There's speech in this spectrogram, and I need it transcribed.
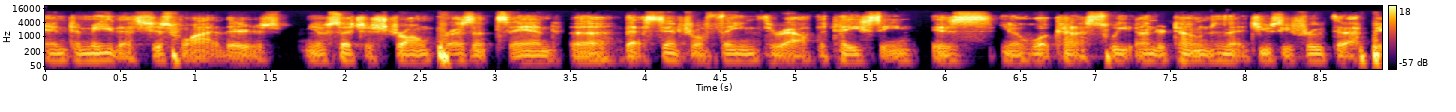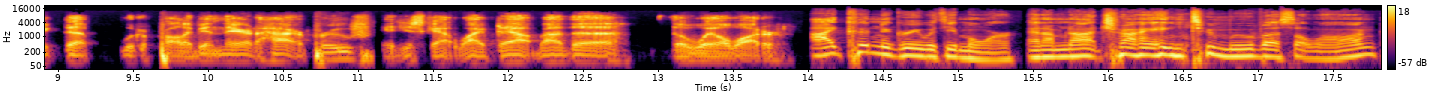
and to me that's just why there's you know such a strong presence and uh, that central theme throughout the tasting is you know what kind of sweet undertones and that juicy fruit that i picked up would have probably been there at a higher proof. It just got wiped out by the the well water. I couldn't agree with you more, and I'm not trying to move us along.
